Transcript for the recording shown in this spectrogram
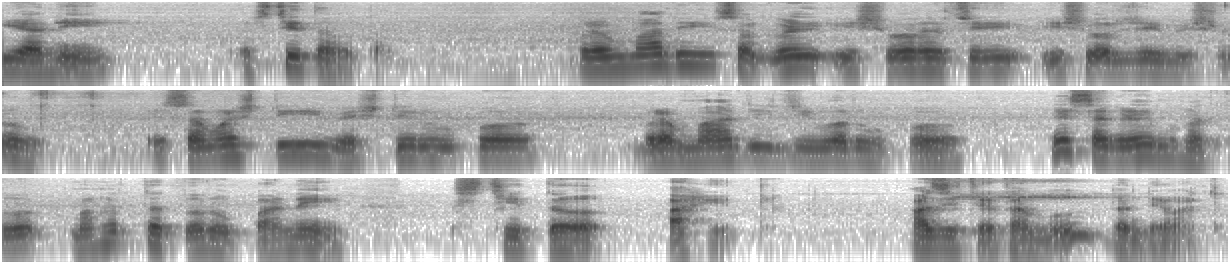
यांनी स्थित होतात. ब्रह्मादी सगळे ईश्वराचे ईश्वर जे विष्णू हे समष्टी व्यष्टीरूप ब्रह्मादी जीवरूप हे सगळे महत्त्व महत्त्व रूपाने स्थित आहेत. आज इथे थांबू. धन्यवाद.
